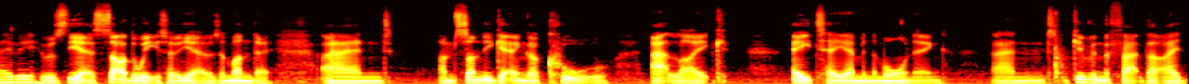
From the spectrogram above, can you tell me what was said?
Maybe it was yeah, start of the week. So yeah, it was a Monday, and I'm suddenly getting a call at like 8 a.m. in the morning. And given the fact that I'd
